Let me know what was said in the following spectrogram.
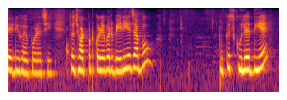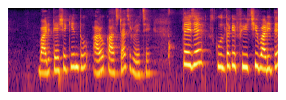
রেডি হয়ে পড়েছি। তো ঝটপট করে এবার বেরিয়ে যাব। ওকে স্কুলে দিয়ে বাড়িতে এসে কিন্তু আরও কাজ টাজ রয়েছে। তো এই যে স্কুল থেকে ফিরছি বাড়িতে।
